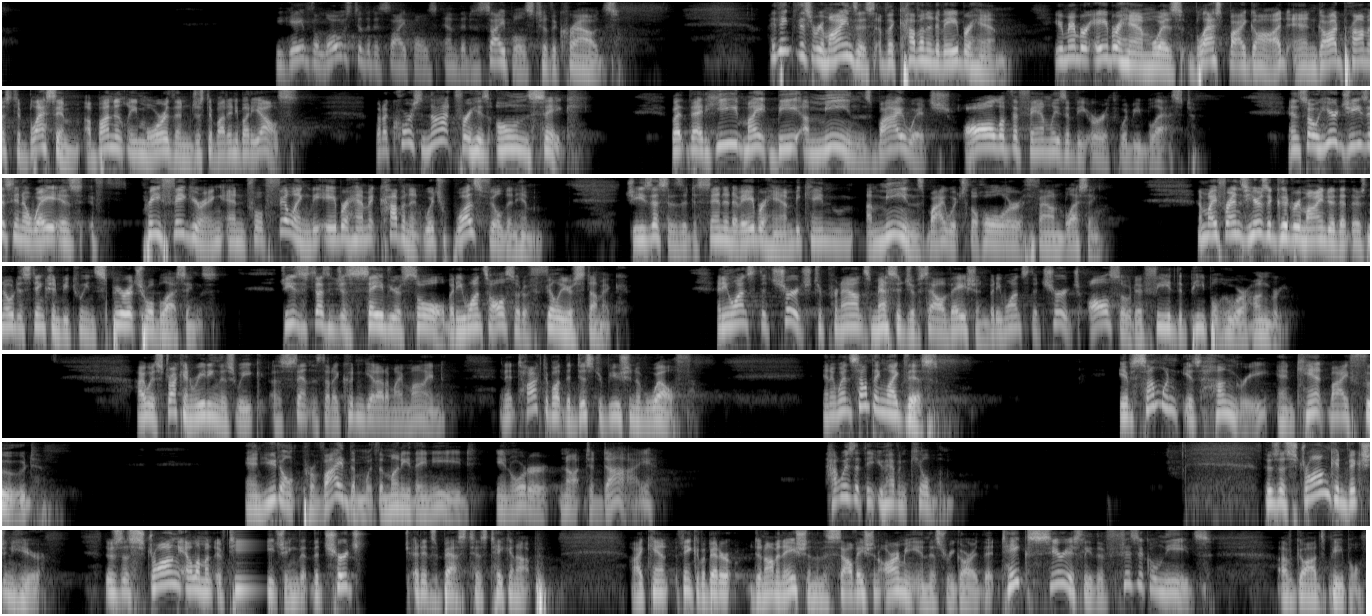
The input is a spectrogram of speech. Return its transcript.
He gave the loaves to the disciples and the disciples to the crowds. I think this reminds us of the covenant of Abraham. You remember, Abraham was blessed by God, and God promised to bless him abundantly more than just about anybody else. But of course, not for his own sake, but that he might be a means by which all of the families of the earth would be blessed. And so here, Jesus, in a way, is prefiguring and fulfilling the Abrahamic covenant, which was filled in him. Jesus, as a descendant of Abraham, became a means by which the whole earth found blessing. And my friends, here's a good reminder that there's no distinction between spiritual blessings. Jesus doesn't just save your soul, but he wants also to fill your stomach. And he wants the church to pronounce message of salvation, but he wants the church also to feed the people who are hungry. I was struck in reading this week a sentence that I couldn't get out of my mind, and it talked about the distribution of wealth. And it went something like this If someone is hungry and can't buy food, and you don't provide them with the money they need in order not to die, how is it that you haven't killed them? There's a strong conviction here. There's a strong element of teaching that the church at its best has taken up. I can't think of a better denomination than the Salvation Army in this regard that takes seriously the physical needs of God's people.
